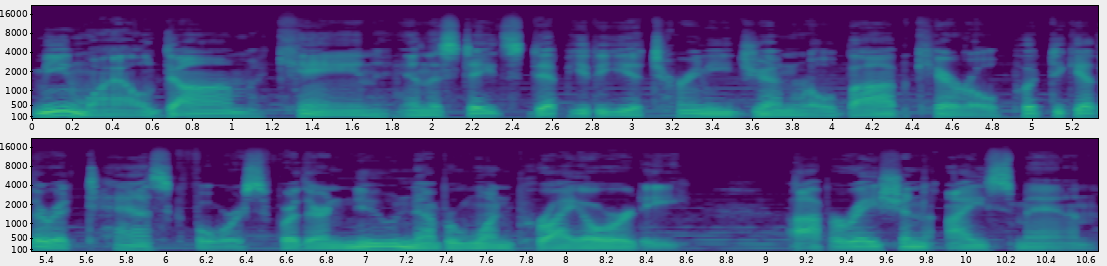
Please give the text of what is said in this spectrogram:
Meanwhile, Dom, Kane, and the state's Deputy Attorney General Bob Carroll put together a task force for their new number one priority Operation Iceman.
